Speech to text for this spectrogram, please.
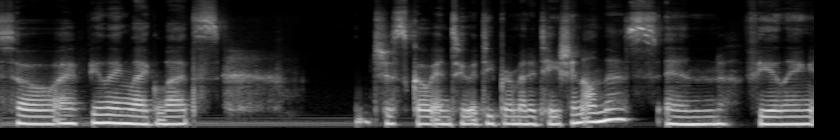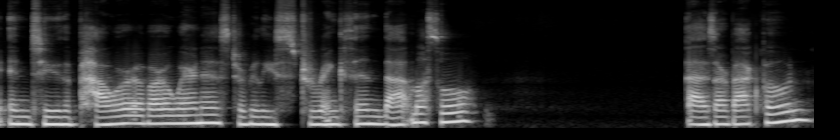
So I'm feeling like let's just go into a deeper meditation on this and feeling into the power of our awareness to really strengthen that muscle as our backbone,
